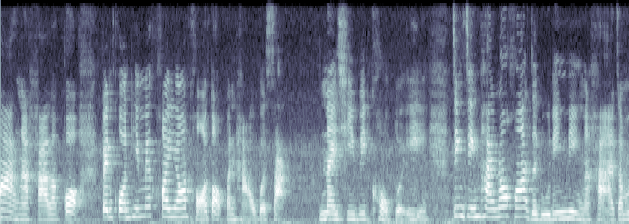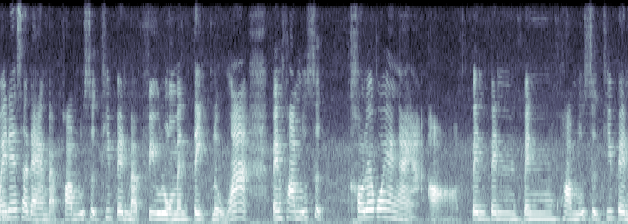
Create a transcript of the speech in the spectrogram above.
มาก ๆนะคะ แล้วก็เป็นคนที่ไม่ค่อยย่อท้อต่อปัญหาอุปสรรคในชีวิตของตัวเอง จริง ๆ ภายนอกเขาอาจจะดูนิ่ง ๆ นะคะ อาจจะไม่ได้แสดงแบบความรู้สึกที่เป็นแบบฟิลโรแมนติก หรือว่าเป็นความรู้สึกเขาเรียกว่ายังไงอะอ๋อเป็นเป็นเป็นความรู้สึกที่เป็น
